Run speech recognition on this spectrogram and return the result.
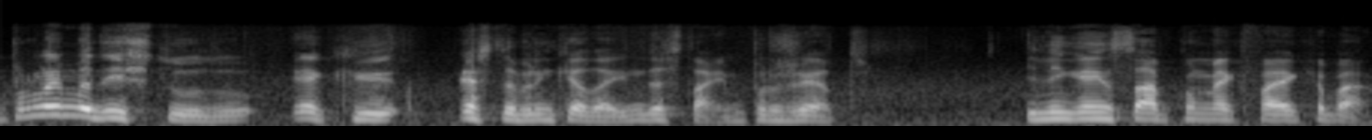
o problema disto tudo é que esta brincadeira ainda está em projeto e ninguém sabe como é que vai acabar.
